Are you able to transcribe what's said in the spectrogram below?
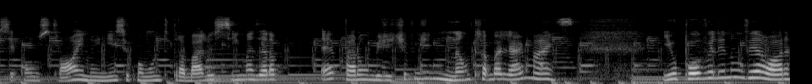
se constrói no início com muito trabalho, sim, mas era é para um objetivo de não trabalhar mais. E o povo ele não vê a hora,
